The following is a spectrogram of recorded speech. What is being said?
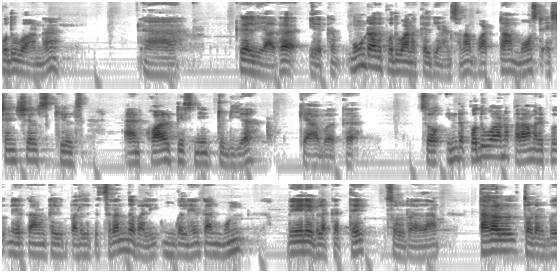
பொதுவான கேள்வியாக இருக்கும். மூன்றாவது பொதுவான கேள்வி என்னென்னு சொன்னால் what are most essential skills and qualities need to be a care worker so இந்த பொதுவான பராமரிப்பு நேர்காணல் பதிலுக்கு சிறந்த வழி உங்கள் நேர்காணல் முன் வேலை விளக்கத்தை சொல்கிறது தான் தகவல் தொடர்பு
